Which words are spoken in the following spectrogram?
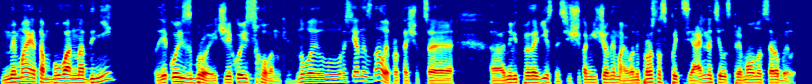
немає там, бува, на дні якоїсь зброї чи якоїсь схованки. Ну, росіяни знали про те, що це не відповідає дійсності, що там нічого немає. Вони просто спеціально цілеспрямовано це робили.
